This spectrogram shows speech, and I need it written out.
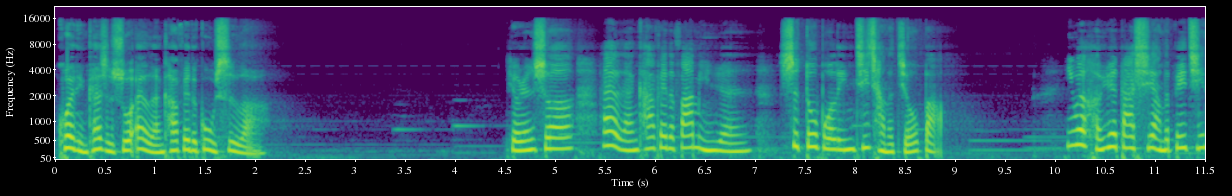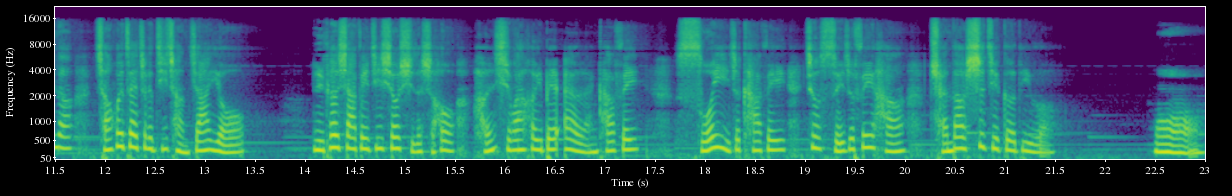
快点开始说爱尔兰咖啡的故事啦。有人说，爱尔兰咖啡的发明人是都柏林机场的酒保，因为横越大西洋的飞机呢，常会在这个机场加油。旅客下飞机休息的时候，很喜欢喝一杯爱尔兰咖啡，所以这咖啡就随着飞航传到世界各地了。哦，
